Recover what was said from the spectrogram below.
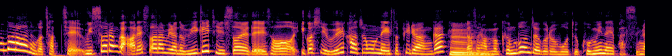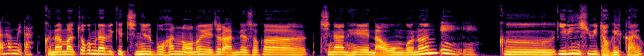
문화라는 것 자체 윗사람과 아랫사람이라는 위계 질서에 대해서 이것이 왜 가족 내에서 필요한가 음. 이것을 한번 근본적으로 모두 고민해 봤으면 합니다. 그나마 조금이라도 이렇게 진일보한 언어 예절 안내서가 지난해에 나온 거는 예, 예. 그 1인 시위 덕일까요?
